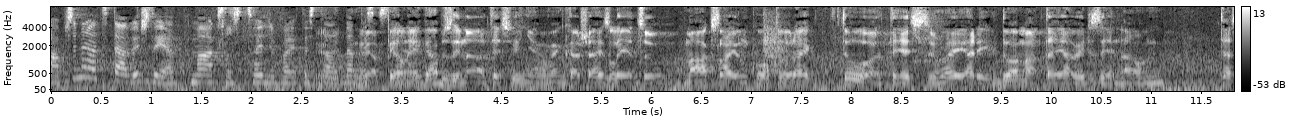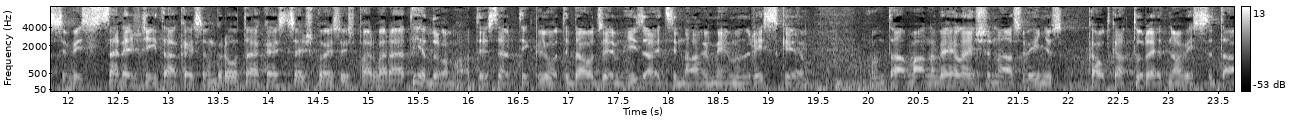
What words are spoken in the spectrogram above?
apzināti tā virzījāt mākslas ceļu, vai tas tā dabiski? Jā, pilnīgi apzināti. Es viņiem vienkārši aizliedzu mākslai un kultūrai tuvoties vai arī domāt tajā virzienā. Un tas ir viss sarežģītākais un grūtākais ceļš, ko es vispār varētu iedomāties ar tik ļoti daudziem izaicinājumiem un riskiem. Un tā mana vēlēšanās viņus kaut kā turēt no visa tā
